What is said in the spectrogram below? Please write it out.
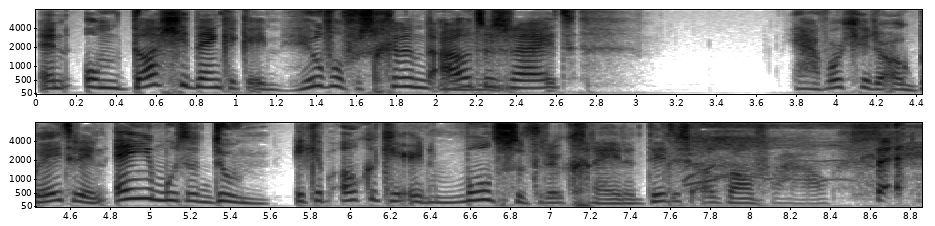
En omdat je denk ik in heel veel verschillende auto's rijdt, ja, word je er ook beter in. En je moet het doen. Ik heb ook een keer in een monstertruck gereden. Dit is ook wel een verhaal.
